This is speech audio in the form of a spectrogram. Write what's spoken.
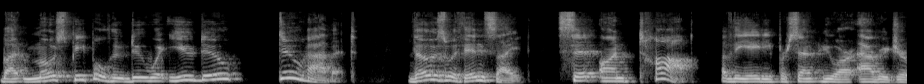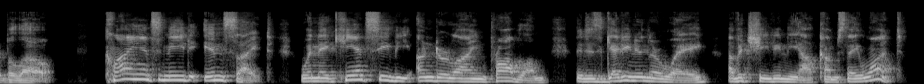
but most people who do what you do do have it. Those with insight sit on top of the 80% who are average or below. Clients need insight when they can't see the underlying problem that is getting in their way of achieving the outcomes they want.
